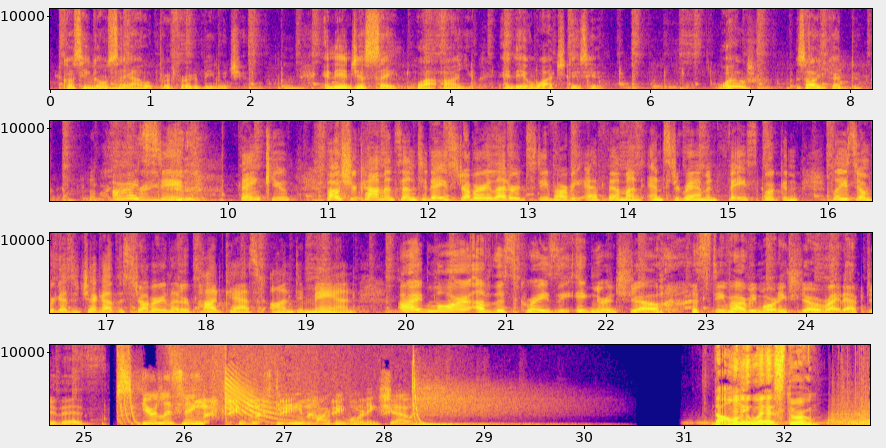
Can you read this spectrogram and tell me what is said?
Because he going to say, mm-hmm. I would prefer to be with you. And then just say, why are you? And then watch this here. Watch. That's all you got to do. All right, Steve. Thank you. Post your comments on today's Strawberry Letter at Steve Harvey FM on Instagram and Facebook. And please don't forget to check out the Strawberry Letter podcast on demand. All right, more of this crazy, ignorant show, Steve Harvey Morning Show, right after this. You're listening to the Steve Harvey Morning Show. The Only Way is Through,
